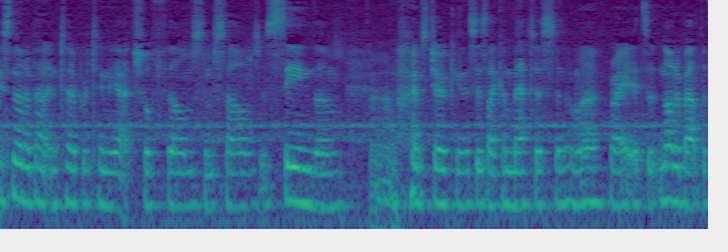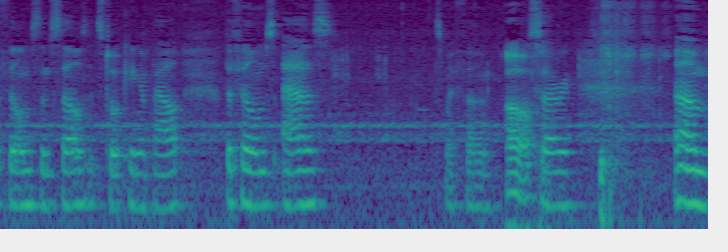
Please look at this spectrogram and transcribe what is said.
It's not about interpreting the actual films themselves, it's seeing them. Yeah. I was joking, this is like a meta cinema, right? It's not about the films themselves, it's talking about the films as. It's my phone, Oh, okay. sorry. Um,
